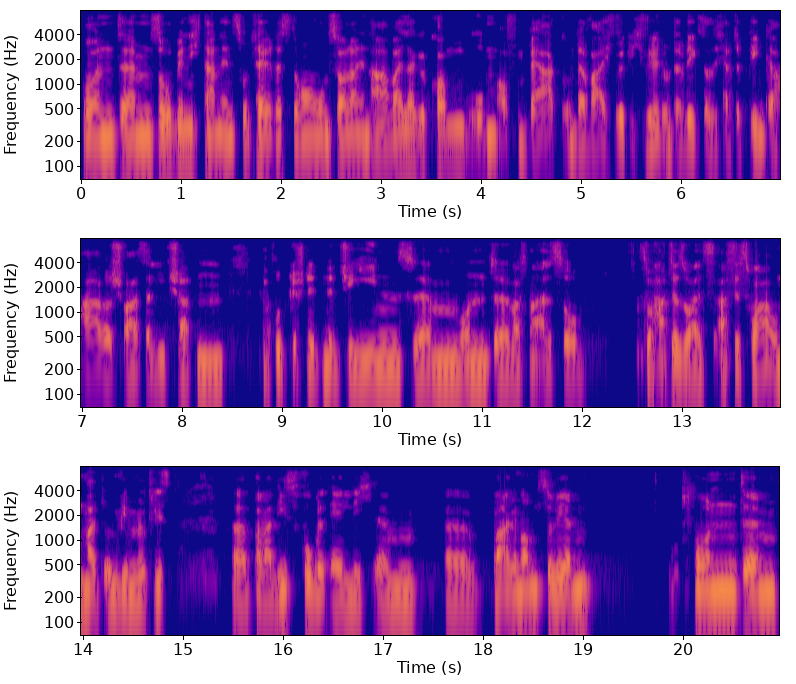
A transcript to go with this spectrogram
Und ähm, so bin ich dann ins Hotel Restaurant Hohenzollern in Ahrweiler gekommen, oben auf dem Berg. Und da war ich wirklich wild unterwegs. Also ich hatte pinke Haare, schwarzer Lidschatten, kaputt geschnittene Jeans ähm, und äh, was man alles so, so hatte, so als Accessoire, um halt irgendwie möglichst äh, Paradiesvogelähnlich ähm, äh, wahrgenommen zu werden. Und ähm,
